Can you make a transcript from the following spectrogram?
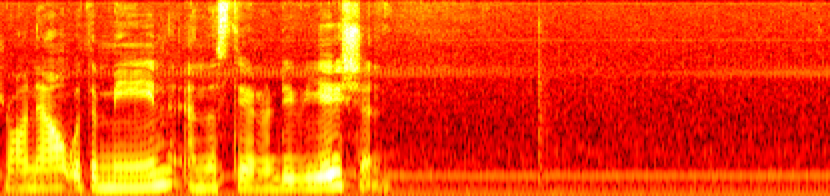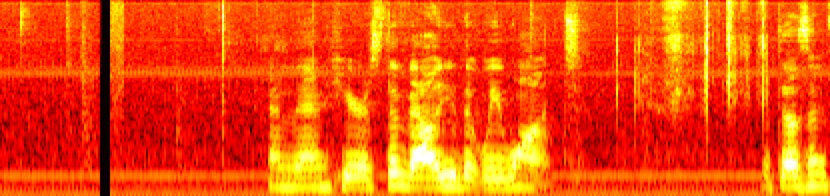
drawn out with the mean and the standard deviation. and then here's the value that we want. It doesn't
